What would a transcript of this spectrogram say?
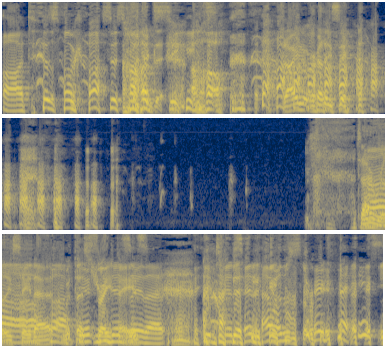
autism causes oh, vaccines. Oh, did I really say that? Did I really say Oh, that fuck. with a straight you did face? Say that. You did say that with a straight face.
